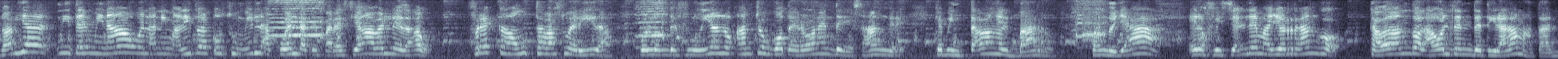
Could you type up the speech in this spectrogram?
No había ni terminado el animalito de consumir la cuerda que parecían haberle dado. Fresca aún estaba su herida, por donde fluían los anchos goterones de sangre que pintaban el barro. Cuando ya el oficial de mayor rango estaba dando la orden de tirar a matar.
